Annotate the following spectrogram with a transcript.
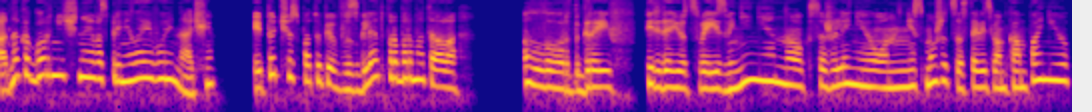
Однако горничная восприняла его иначе и, тотчас потупив взгляд, пробормотала. «Лорд Грейв передает свои извинения, но, к сожалению, он не сможет составить вам компанию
